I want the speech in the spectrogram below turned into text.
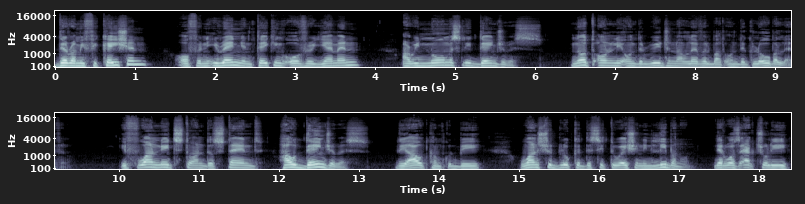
The ramification of an Iranian taking over Yemen are enormously dangerous, not only on the regional level but on the global level. If one needs to understand how dangerous the outcome could be, one should look at the situation in Lebanon that was actually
